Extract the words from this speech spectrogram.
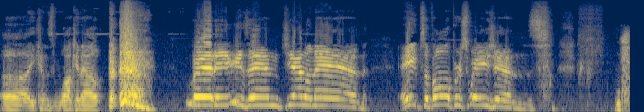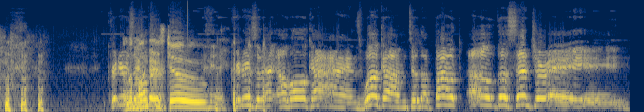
uh he comes walking out. Ladies and gentlemen apes of all persuasions critters And the of, too. critters of, of all kinds welcome to the bout of the century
